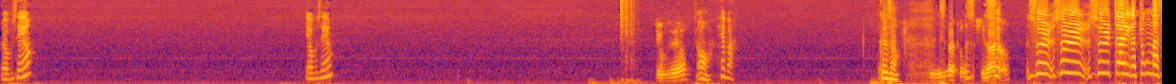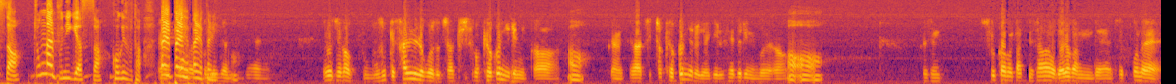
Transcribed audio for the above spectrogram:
여보세요? 여보세요? 여보세요? 어, 해봐. 그래서 우리가 좀 수- 지나요? 술, 술, 술자리가 쪽났어. 쪽날 분위기였어. 거기서부터. 빨리, 빨리, 빨리, 빨리. 어, 네. 이거 제가 무섭게 살리려고 해도 제가 직접 겪은 일이니까 어, 그냥 제가 직접 겪은 일을 얘기를 해드리는 거예요. 어, 어, 어. 그래서 술값을 딱 계산하고 내려갔는데 제 폰에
